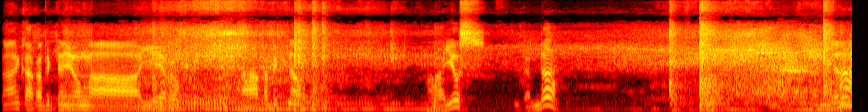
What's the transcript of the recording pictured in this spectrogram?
Ayan, kakabit na yung ah, yero. Nakakabit na. Oh. Ayos. Ganda. Ganda na.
